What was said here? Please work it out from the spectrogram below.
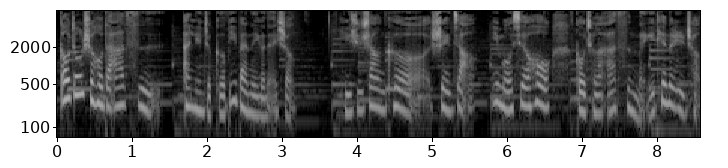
高中时候的阿四暗恋着隔壁班的一个男生，平时上课、睡觉、预谋邂逅，构成了阿四每一天的日程。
